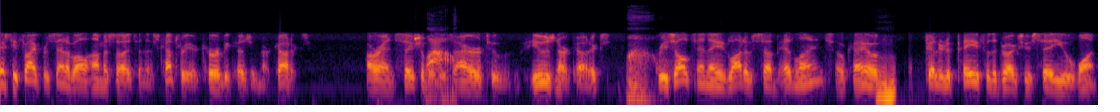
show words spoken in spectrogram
65% of all homicides in this country occur because of narcotics. Our insatiable Wow. desire to use narcotics Wow. results in a lot of sub headlines, okay, of mm-hmm. failure to pay for the drugs you say you want.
